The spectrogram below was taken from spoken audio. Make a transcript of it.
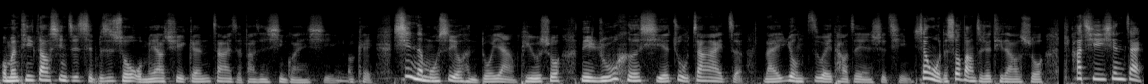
我们提到性支持，不是说我们要去跟障碍者发生性关系。OK，性的模式有很多样，比如说你如何协助障碍者来用自慰套这件事情。像我的受访者就提到说，他其实现在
